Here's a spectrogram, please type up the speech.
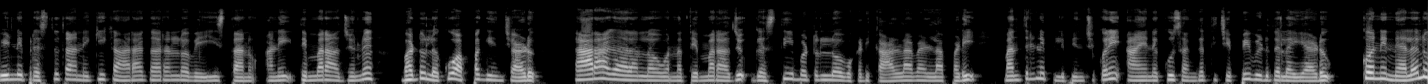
వీణ్ణి ప్రస్తుతానికి కారాగారంలో వేయిస్తాను అని తిమ్మరాజును భటులకు అప్పగించాడు. కారాగారంలో ఉన్న తిమ్మరాజు గస్తీ భటుల్లో ఒకటి కాళ్ళ పడి మంత్రిని పిలిపించుకొని ఆయనకు సంగతి చెప్పి విడుదలయ్యాడు. కొన్ని నెలలు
